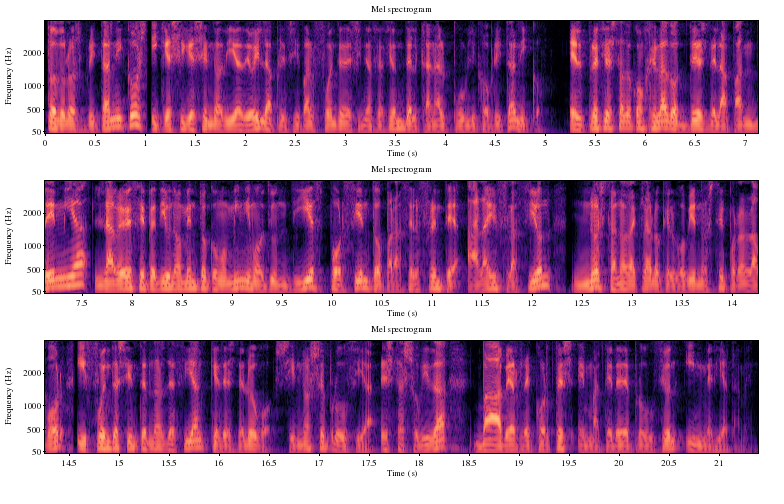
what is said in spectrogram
todos los británicos y que sigue siendo a día de hoy la principal fuente de financiación del canal público británico. El precio ha estado congelado desde la pandemia, la BBC pedía un aumento como mínimo de un 10% para hacer frente a la inflación, no está nada claro que el gobierno esté por la labor y fuentes internas decían que desde luego si no se producía esta subida va a haber recortes en materia de producción inmediatamente.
